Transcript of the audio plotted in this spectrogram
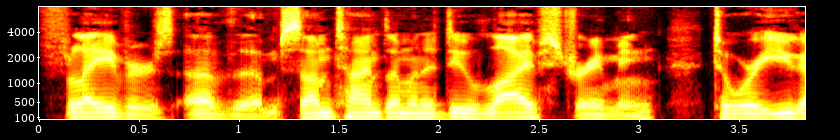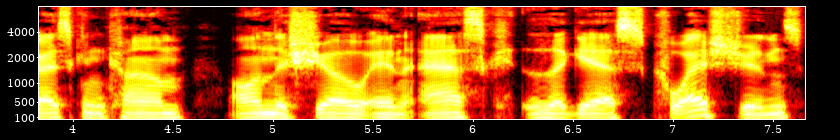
flavors of them. Sometimes I'm going to do live streaming to where you guys can come on the show and ask the guests questions.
